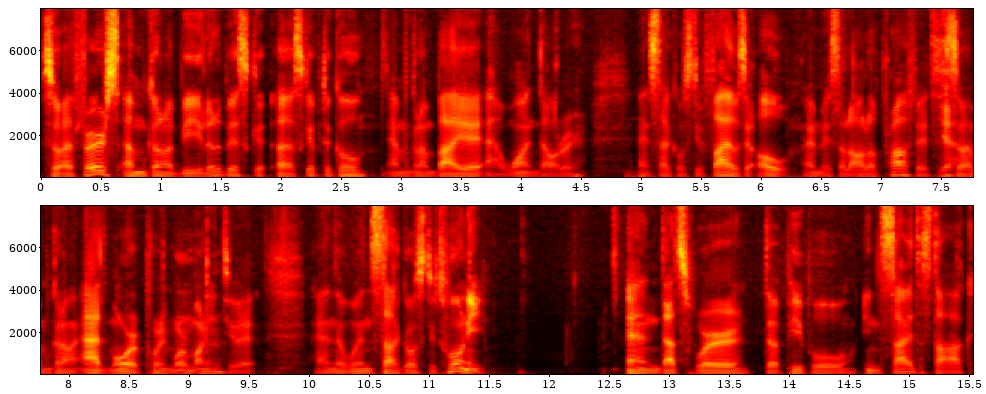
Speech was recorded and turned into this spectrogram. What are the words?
So at first, I'm gonna be a little bit uh, skeptical. I'm gonna buy it at one dollar, and stock goes to five. I say, oh, I missed a lot of profit. Mm-hmm. Yeah. So I'm gonna add more, putting more money Mm-hmm. into it. and then when stock goes to 20 and that's where the people inside the stock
